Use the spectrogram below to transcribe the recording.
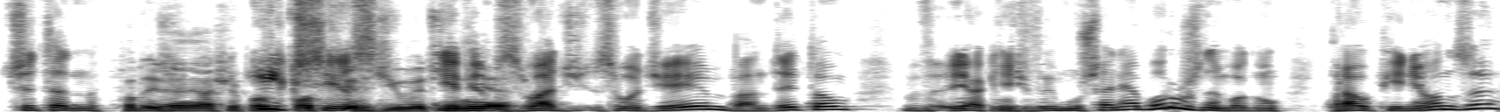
Czy ten Podejrzenia się X potwierdziły, jest, czy nie, nie. wiem, złodziejem, bandytą, jakieś wymuszenia, bo różne mogą. Prał pieniądze,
